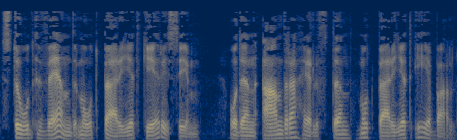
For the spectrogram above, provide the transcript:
stod vänd mot berget Gerisim och den andra hälften mot berget Ebal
